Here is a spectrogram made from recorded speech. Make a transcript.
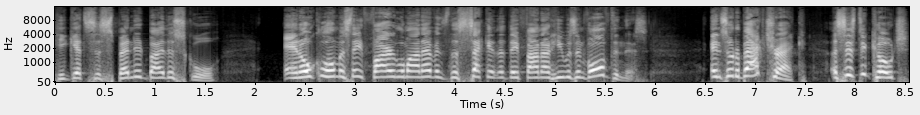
he gets suspended by the school, and Oklahoma State fired Lamont Evans the second that they found out he was involved in this. And so to backtrack, assistant coach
